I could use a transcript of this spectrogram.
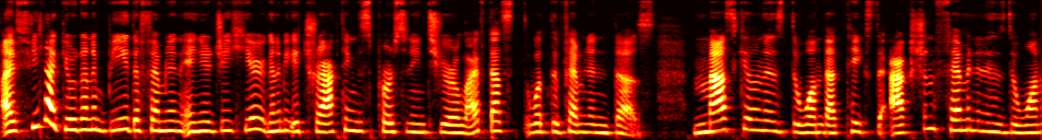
I feel like you're going to be the feminine energy here. You're going to be attracting this person into your life. That's what the feminine does. Masculine is the one that takes the action. Feminine is the one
